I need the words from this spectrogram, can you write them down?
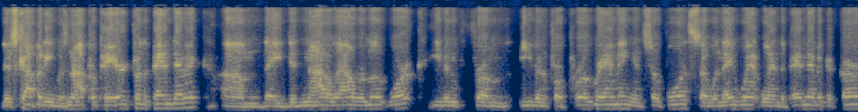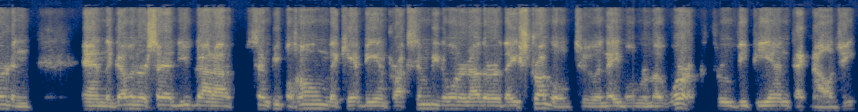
this company was not prepared for the pandemic. Um, they did not allow remote work, even from even for programming and so forth. So when they went when the pandemic occurred and and the governor said you've got to send people home, they can't be in proximity to one another. They struggled to enable remote work through VPN technology,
